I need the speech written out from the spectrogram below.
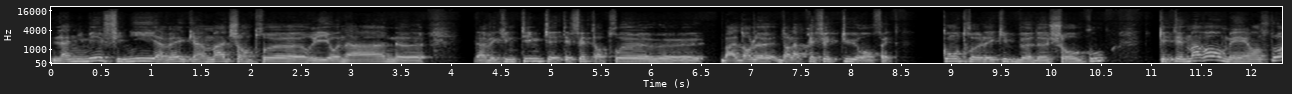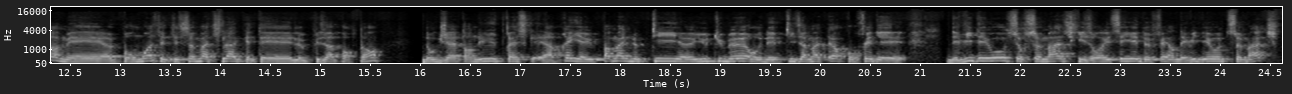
l'animé finit avec un match entre Ryonan, avec une team qui a été faite entre bah, dans, le, dans la préfecture en fait contre l'équipe de Shoroku qui était marrant, mais en soi, mais pour moi, c'était ce match-là qui était le plus important. Donc j'ai attendu presque. Après, il y a eu pas mal de petits euh, youtubeurs ou des petits amateurs qui ont fait des, des vidéos sur ce match, qu'ils ont essayé de faire des vidéos de ce match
